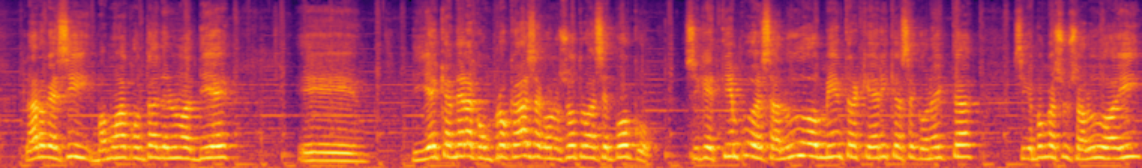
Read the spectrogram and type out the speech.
claro que sí, vamos a contar del 1 al 10. Eh, DJ Candela compró casa con nosotros hace poco. Así que es tiempo de saludos mientras que Erika se conecta. Así que ponga sus saludos ahí.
